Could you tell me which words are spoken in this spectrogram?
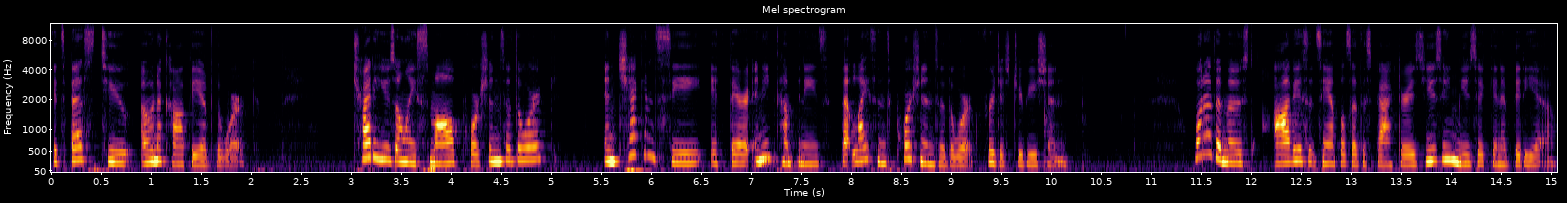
it's best to own a copy of the work. Try to use only small portions of the work and check and see if there are any companies that license portions of the work for distribution. One of the most obvious examples of this factor is using music in a video.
